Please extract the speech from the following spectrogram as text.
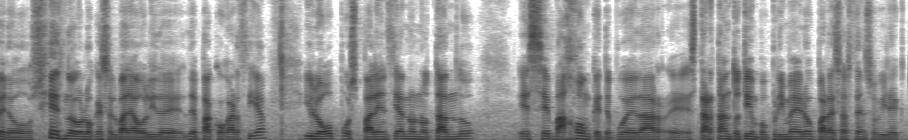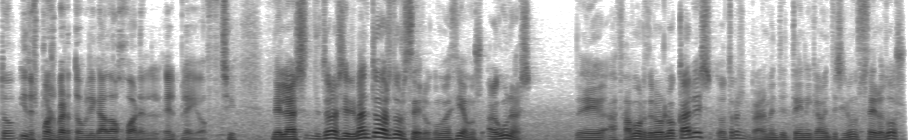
pero siendo lo que es el Valladolid de, de Paco García. Y luego, pues Palencia no notando ese bajón que te puede dar eh, estar tanto tiempo primero para ese ascenso directo y después verte obligado a jugar el, playoff. Sí. De, las, de todas las series, van todas 2-0, como decíamos. Algunas eh, a favor de los locales, otras realmente técnicamente serían un 0-2,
